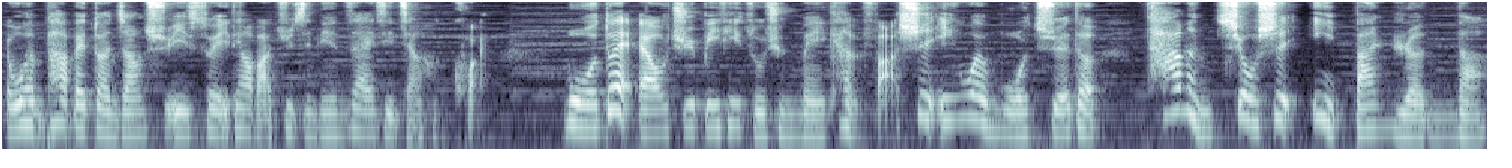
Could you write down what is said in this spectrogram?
我很怕被断章取义，所以一定要把句子连在一起讲很快。我对 LGBT 族群没看法，是因为我觉得他们就是一般人呐。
